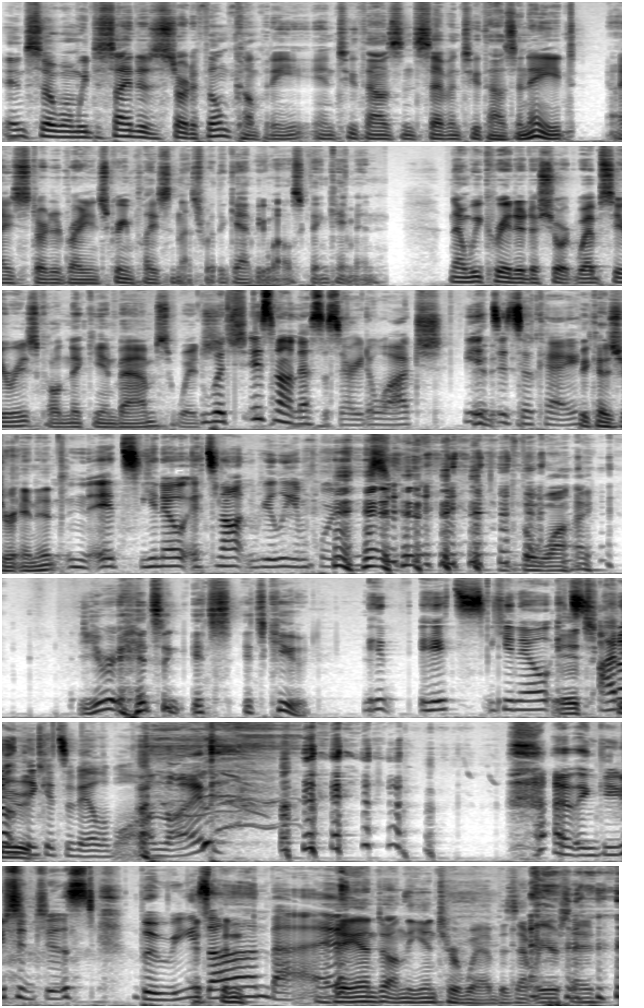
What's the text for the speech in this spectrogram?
And so when we decided to start a film company in 2007, 2008, I started writing screenplays, and that's where the Gabby Wells thing came in. Now we created a short web series called Nikki and Babs, which, Which is not necessary to watch. It's it's okay. because you're in it, It's you know it's not really important. the why. You're it's a, it's it's cute. it it's you know it's, It's I don't think it's available online. I think you should just breeze been on by. Banned on the interweb. Is that what you're saying?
